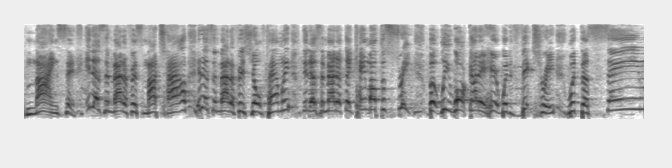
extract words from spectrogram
mindset. It doesn't matter if it's my child, it doesn't matter if it's your family, it doesn't matter if they came off the street, but we walk out of here with victory with the same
